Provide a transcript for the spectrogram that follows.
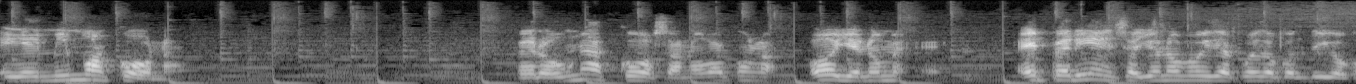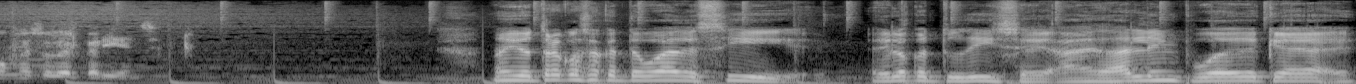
eh, y el mismo Acona. Pero una cosa no va con la, oye, no me experiencia, yo no voy de acuerdo contigo con eso de experiencia. No, y otra cosa que te voy a decir es lo que tú dices. A Darling puede que eh,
